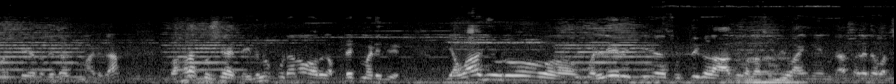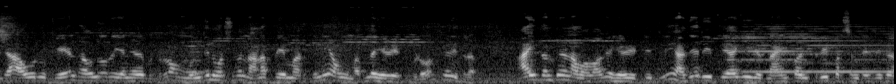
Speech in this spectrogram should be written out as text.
first year result ಮಾಡಿದ. ಬಹಳ ಖುಷಿ ಆಯ್ತು. ಇದನ್ನು ಕೂಡ ಅವ್ರಿಗೆ ಅಪ್ಡೇಟ್ ಮಾಡಿದ್ವಿ. ಯಾವಾಗ ಇವರು ಒಳ್ಳೆ ರೀತಿಯ ಸುದ್ದಿಗಳು ಆದವಲ್ಲ ಸುದ್ದಿವಾಹಿನಿಯಿಂದ ಕಳೆದ ವರ್ಷ, ಅವರು ಕೆ ಎಲ್ ರಾಹುಲ್ ಅವರು ಏನು ಹೇಳ್ಬಿಟ್ರು, ಅವ್ನು ಮುಂದಿನ ವರ್ಷದಲ್ಲಿ ನಾನು ಪೇ ಮಾಡ್ತೀನಿ, ಅವ್ನು ಮೊದಲೇ ಹೇಳಿಟ್ಬಿಡು ಅಂತ ಹೇಳಿದ್ರು. ಆಯ್ತು ನಾವು ಅವಾಗ ಹೇಳಿಟ್ಟಿದ್ವಿ. ಅದೇ ರೀತಿಯಾಗಿ ಈಗ ನೈನ್ ಪಾಯಿಂಟ್ ತ್ರೀ ಪರ್ಸೆಂಟೇಜಿಗೆ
